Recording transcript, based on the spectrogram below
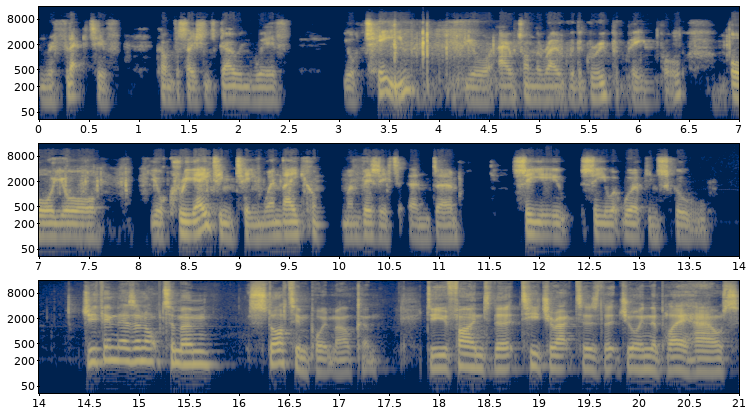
and reflective conversations going with your team if you're out on the road with a group of people or your your creating team when they come and visit and um, see you see you at work in school. Do you think there's an optimum starting point malcolm? Do you find that teacher actors that join the playhouse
